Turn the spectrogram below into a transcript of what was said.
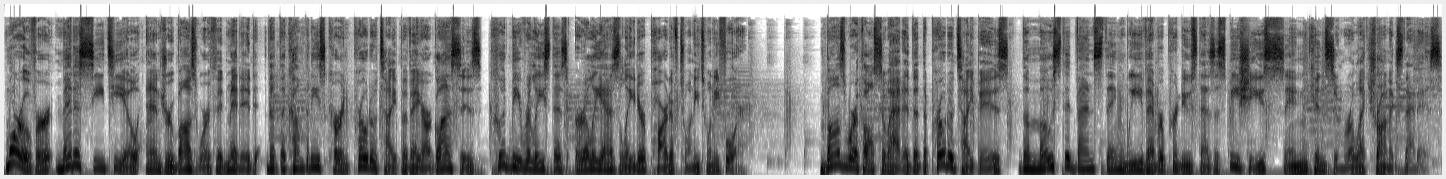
Moreover, Meta's CTO Andrew Bosworth admitted that the company's current prototype of AR glasses could be released as early as later part of 2024. Bosworth also added that the prototype is the most advanced thing we've ever produced as a species, in consumer electronics that is.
